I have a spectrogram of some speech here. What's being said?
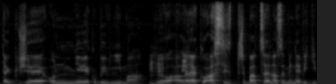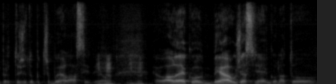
takže on mě jakoby vnímá, mm-hmm. jo, ale jo. jako asi třeba co je na zemi nevidí, protože to potřebuje hlásit, jo, mm-hmm. jo, ale jako běhá úžasně jako na to,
